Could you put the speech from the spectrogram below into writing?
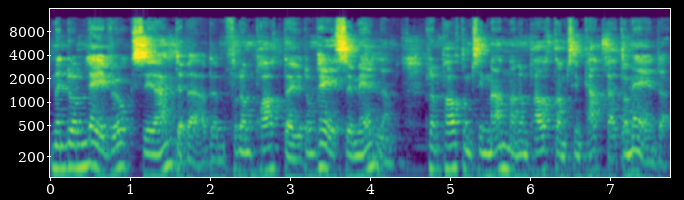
Men de lever också i andevärlden, för de pratar ju, de reser emellan. För de pratar om sin mamma, de pratar om sin pappa, att de är där.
